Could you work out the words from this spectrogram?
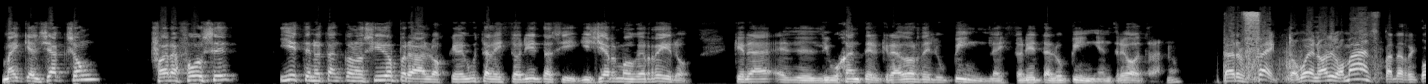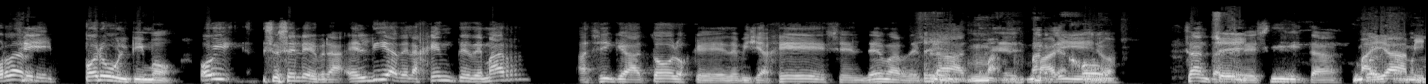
Michael Jackson, Farah Fawcett, y este no es tan conocido, pero a los que les gusta la historieta, sí, Guillermo Guerrero, que era el dibujante, el creador de Lupin, la historieta Lupin, entre otras, ¿no? Perfecto. Bueno, ¿algo más para recordar? Sí, por último, hoy se celebra el Día de la Gente de Mar, así que a todos los que de Villa Gesell, de Mar del Sí, Plata, Ma- de Mar de Marino. Ajó, Santa Sí. Teresita, Miami.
